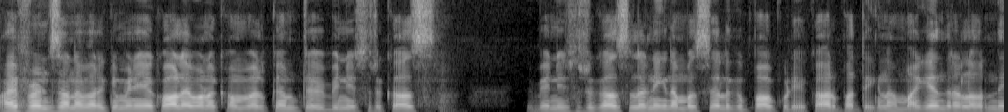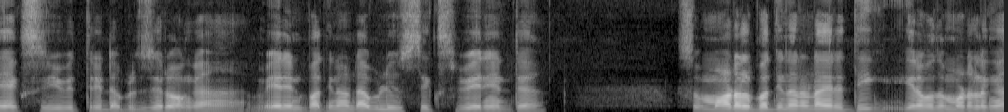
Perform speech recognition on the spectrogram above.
ஹாய் ஃப்ரெண்ட்ஸ் அனைவருக்கும் இனிய காலை வணக்கம். வெல்கம் டு விபி நியூஸ் ரிகாஸ் விபி நியூஸ் ரிகாஸில் இன்றைக்கி நம்ம சேலுக்கு பார்க்கக்கூடிய கார் பார்த்தீங்கன்னா மகேந்திராவில் வந்து எக்ஸ்யூவி த்ரீ டபுள் ஜீரோங்க வேரியன்ட் பார்த்தீங்கன்னா W six variant so model பார்த்தீங்கன்னா ரெண்டாயிரத்தி இருபது மாடலுங்க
